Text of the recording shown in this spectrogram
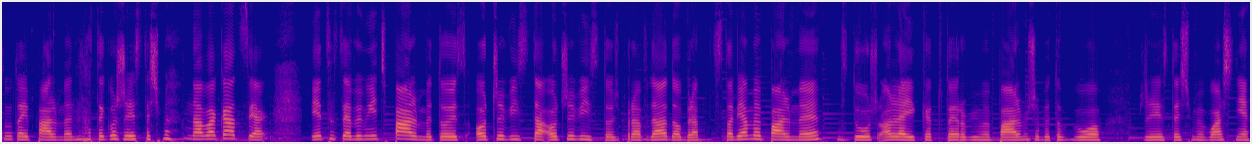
tutaj palmę, dlatego że jesteśmy na wakacjach, więc chcemy mieć palmy. To jest oczywista oczywistość, prawda? Dobra, stawiamy palmy wzdłuż alejkę. Tutaj robimy palm, żeby to było że jesteśmy właśnie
